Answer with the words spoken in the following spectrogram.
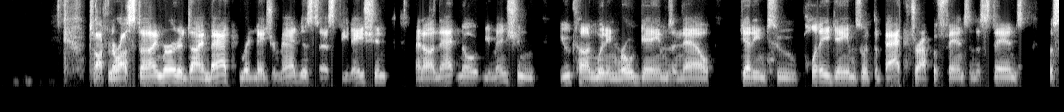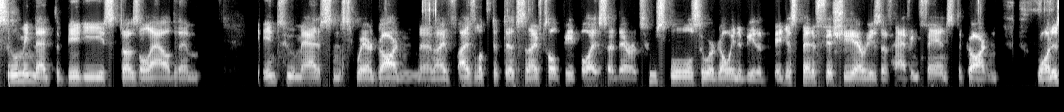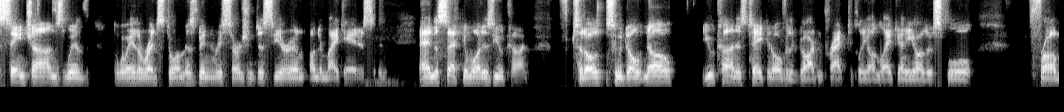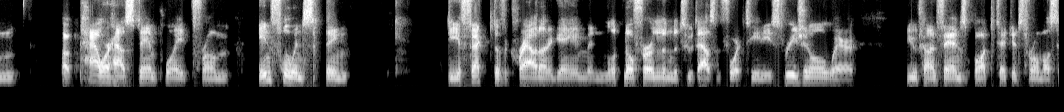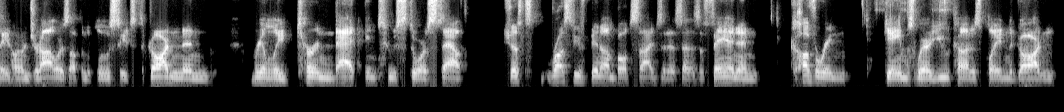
Talking to Russ Steinberg, a dime back, Major Madness, SB Nation, and on that note, you mentioned UConn winning road games and now getting to play games with the backdrop of fans in the stands, assuming that the Big East does allow them into Madison Square Garden. And I've I've looked at this and I've told people I said there are two schools who are going to be the biggest beneficiaries of having fans at the Garden. One is St. John's with the way the Red Storm has been resurgent this year under Mike Anderson, and the second one is UConn. To those who don't know, UConn has taken over the Garden practically unlike any other school from a powerhouse standpoint, from influencing the effect of a crowd on a game and look no further than the 2014 East Regional, where UConn fans bought tickets for almost $800 up in the blue seats at the Garden and really turn that into Storrs South. Just, Russ, you've been on both sides of this as a fan and covering games where UConn has played in the Garden.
